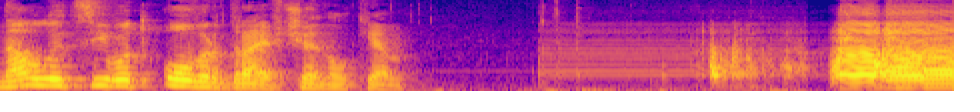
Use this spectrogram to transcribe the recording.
Now let's see what overdrive channel can. Uh-huh.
